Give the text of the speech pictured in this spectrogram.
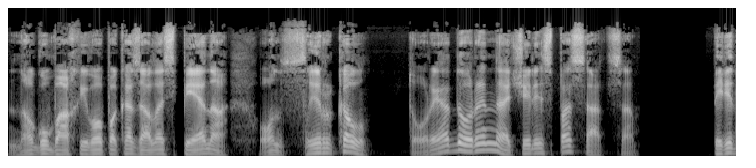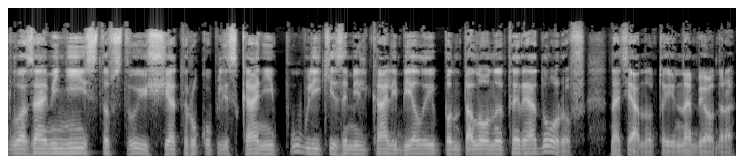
На губах его показалась пена, он фыркал. Тореадоры начали спасаться. Перед глазами неистовствующей от рукоплесканий публики замелькали белые панталоны тореадоров, натянутые на бедра.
